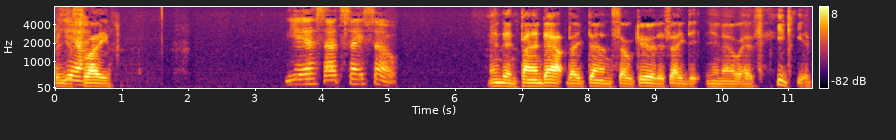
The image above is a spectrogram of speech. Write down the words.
be Yeah. a slave? Yes, I'd say so. And then find out they've done so good as they did, you know, as he did.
